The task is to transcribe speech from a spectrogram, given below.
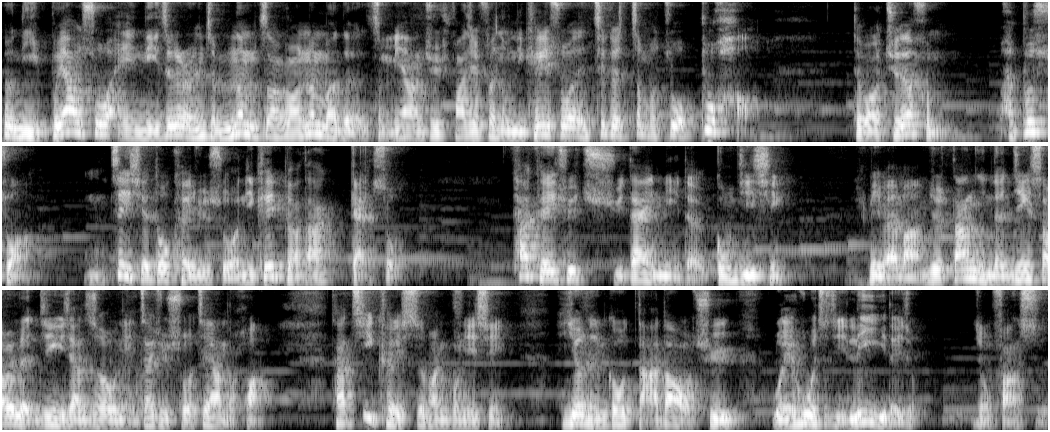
就你不要说，哎，你这个人怎么那么糟糕，那么的怎么样去发泄愤怒？你可以说，这个这么做不好，对吧？我觉得很很不爽，嗯，这些都可以去说，你可以表达感受。它可以去取代你的攻击性，明白吗？就当你冷静稍微冷静一下之后，你再去说这样的话，它既可以释放攻击性，又能够达到去维护自己利益的一种一种方式。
